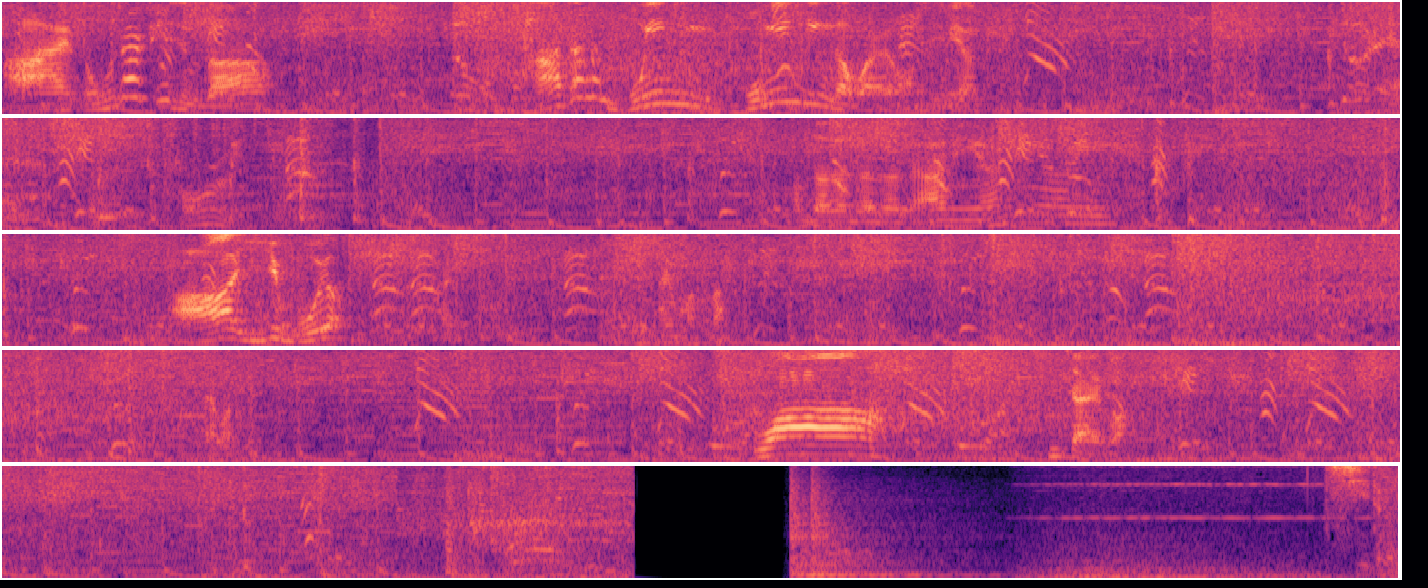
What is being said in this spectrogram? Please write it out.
아 너무 잘 피해준다. 사자는 봉인 봉인기인가봐요. 미안. 어. 간다 간다 간다 아니 아니 아니. 아 이게 뭐야? 아니, 잘 맞나? 잘 맞네. 와. 진짜 얇아 지루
